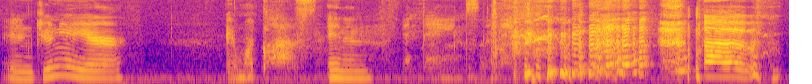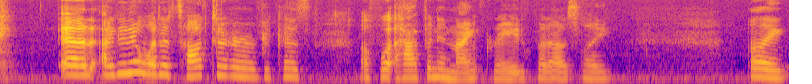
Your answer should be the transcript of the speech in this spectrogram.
in junior year In what class? in in, in Danes. um, and I didn't want to talk to her because of what happened in ninth grade, but I was like, like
